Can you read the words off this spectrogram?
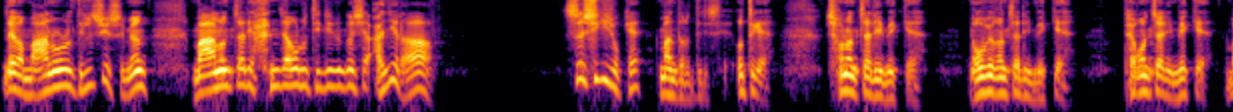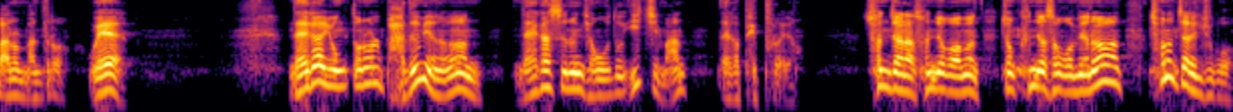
내가 만 원을 드릴 수 있으면 만 원짜리 한 장으로 드리는 것이 아니라 쓰시기 좋게 만들어 드리세요. 어떻게? 천 원짜리 몇 개, 오백 원짜리 몇 개, 백 원짜리 몇 개, 만 원 만들어. 왜? 내가 용돈을 받으면은 내가 쓰는 경우도 있지만 내가 베풀어요. 손자나 손녀가 오면 좀 큰 녀석 오면은 천 원짜리를 주고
